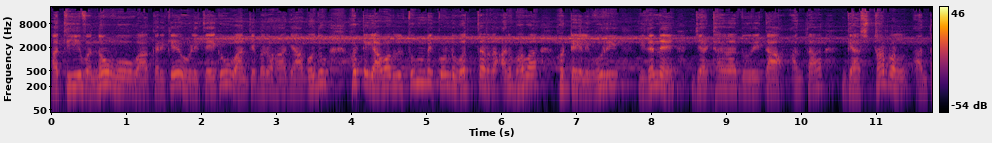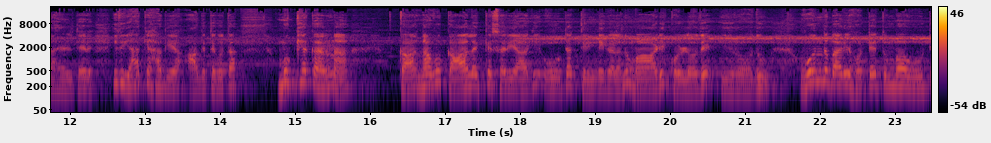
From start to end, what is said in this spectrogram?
ಅತೀವ ನೋವು, ವಾಕರಿಕೆ ಉಳಿತೆಗೂ ವಾಂತಿ ಬರೋ ಹಾಗೆ ಆಗೋದು. ಹೊಟ್ಟೆ ಯಾವಾಗಲೂ ತುಂಬಿಕೊಂಡು ಒತ್ತಡದ ಅನುಭವ, ಹೊಟ್ಟೆಯಲ್ಲಿ ಉರಿ, ಇದನ್ನೇ ಜಠರ ದುರಿತ ಅಂತ ಗ್ಯಾಸ್ ಟ್ರಬಲ್ ಅಂತ ಹೇಳ್ತೇವೆ. ಇದು ಯಾಕೆ ಹಾಗೆ ಆಗುತ್ತೆ ಗೊತ್ತಾ? ಮುಖ್ಯ ಕಾರಣ ಕಾ, ನಾವು ಕಾಲಕ್ಕೆ ಸರಿಯಾಗಿ ಊಟ ತಿಂಡಿಗಳನ್ನು ಮಾಡಿಕೊಳ್ಳೋದೇ ಇರೋದು. ಒಂದು ಬಾರಿ ಹೊಟ್ಟೆ ತುಂಬ ಊಟ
